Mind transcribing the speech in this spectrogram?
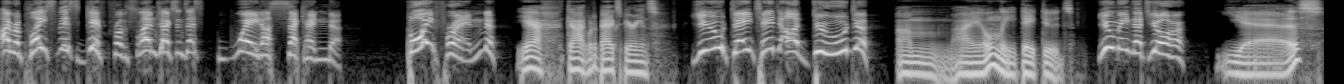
I replace this gift from Slam Jackson's S. Wait a second! Boyfriend? Yeah, God, what a bad experience. You dated a dude? Um, I only date dudes. You mean that you're. Yes?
